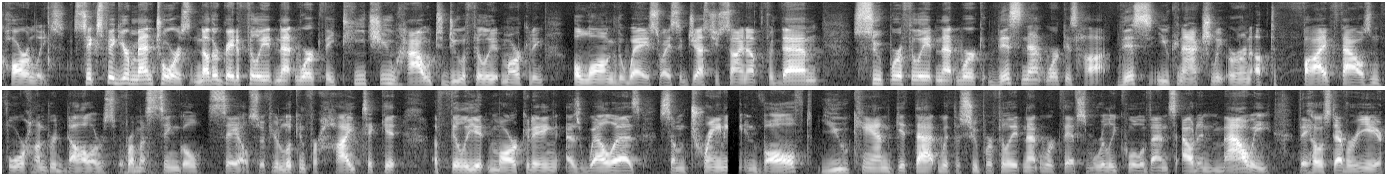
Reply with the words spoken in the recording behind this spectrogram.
car lease. Six Figure Mentors, another great affiliate network. They teach you how to do affiliate marketing along the way. So I suggest you sign up for them. Super Affiliate Network. This network is hot. This you can actually earn up to $5,400 from a single sale. So if you're looking for high ticket affiliate marketing as well as some training involved, you can get that with the Super Affiliate Network. They have some really cool events out in Maui they host every year.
